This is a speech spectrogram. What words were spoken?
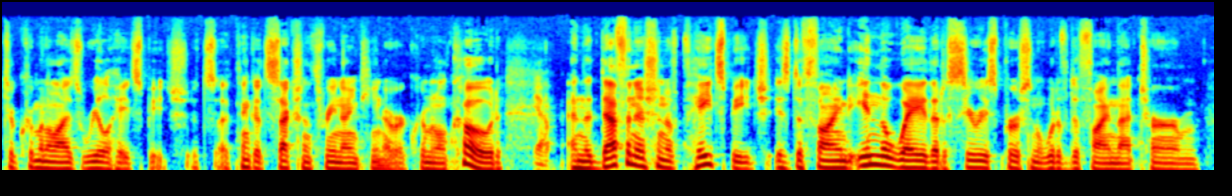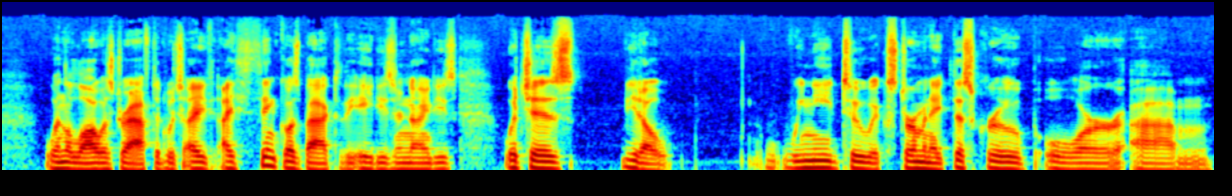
to criminalize real hate speech. It's I think it's section 319 of our criminal code. Yep. And the definition of hate speech is defined in the way that a serious person would have defined that term when the law was drafted, which I, I think goes back to the 80s or 90s, which is, you know, we need to exterminate this group or, um,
